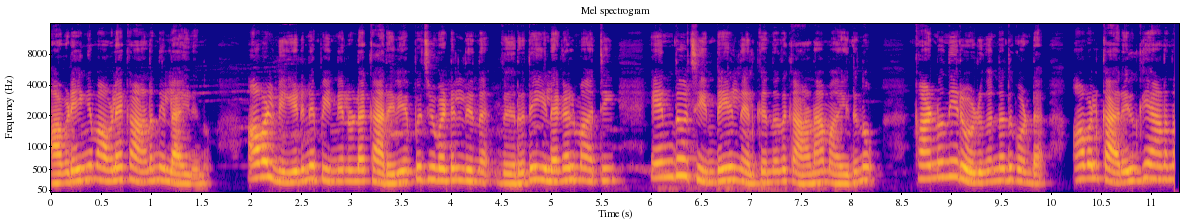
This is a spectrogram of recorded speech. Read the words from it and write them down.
അവിടെയെങ്കിലും അവളെ കാണുന്നില്ലായിരുന്നു. അവൾ വീടിന് പിന്നിലുള്ള കറിവേപ്പ് ചുവട്ടിൽ നിന്ന് വെറുതെ ഇലകൾ മാറ്റി എന്തോ ചിന്തയിൽ നിൽക്കുന്നത് കാണാമായിരുന്നു. കണ്ണുനീർ ഒഴുകുന്നത് കൊണ്ട് അവൾ കരയുകയാണെന്ന്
